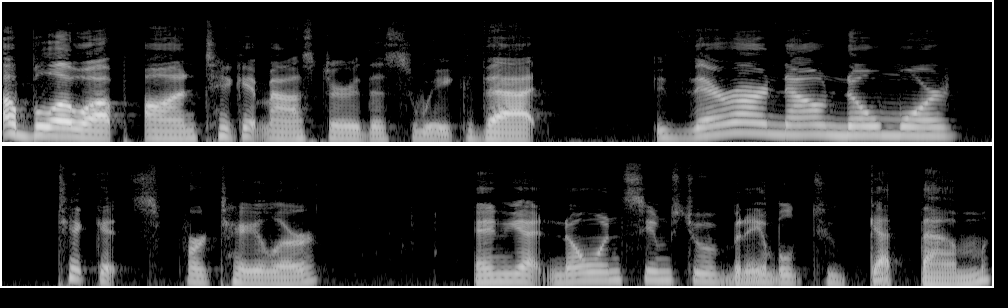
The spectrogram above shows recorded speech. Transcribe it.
a blow up on Ticketmaster this week that there are now no more tickets for Taylor, and yet no one seems to have been able to get them.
